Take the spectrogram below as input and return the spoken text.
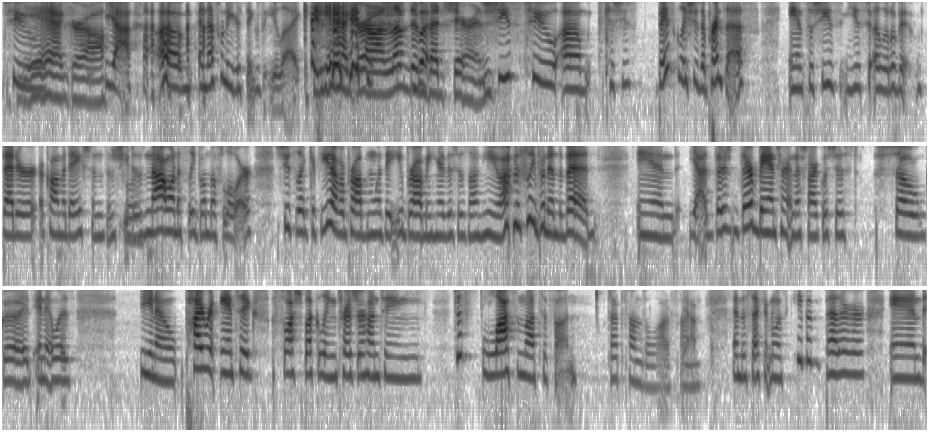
too. Yeah, girl. Yeah. Um, and that's one of your things that you like. Yeah, girl. I love But bed sharing. She's too um because she's basically she's a princess. And so she's used to a little bit better accommodations and she does not want to sleep on the floor. She's like, if you have a problem with it, you brought me here. This is on you. I'm sleeping in the bed. And yeah, their their banter and their snark was just so good. And it was, you know, pirate antics, swashbuckling, treasure hunting, just lots and lots of fun. That sounds a lot of fun. Yeah. And the second one was even better. And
